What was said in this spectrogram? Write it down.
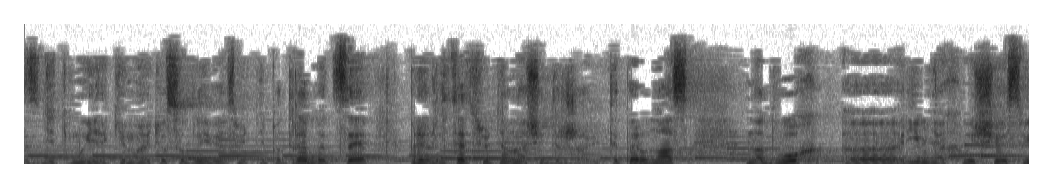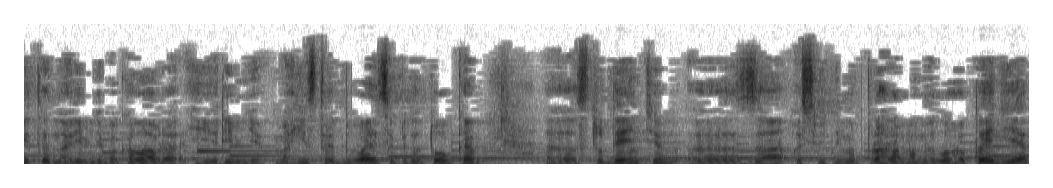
з дітьми, які мають особливі освітні потреби, це пріоритет сьогодні в нашій державі. Тепер у нас на двох е, рівнях вищої освіти, на рівні бакалавра і рівні магістра, відбувається підготовка е, студентів е, за освітніми програмами логопедія,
